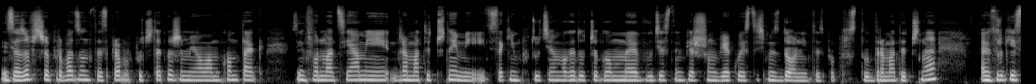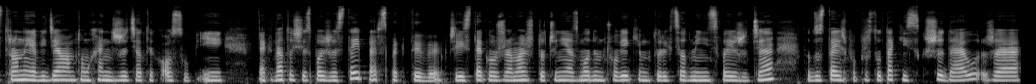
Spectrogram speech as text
Więc ja zawsze prowadząc te sprawy, oprócz tego, że miałam kontakt z informacjami dramatycznymi i z takim poczuciem, uwagę, do czego my w XXI wieku jesteśmy zdolni, to jest po prostu dramatyczne, ale z drugiej strony ja widziałam tą chęć życia tych osób i jak na to się spojrzy z tej perspektywy, czyli z tego, że masz do czynienia z młodym człowiekiem, który chce odmienić swoje życie, to dostajesz po prostu taki skrzydeł, że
